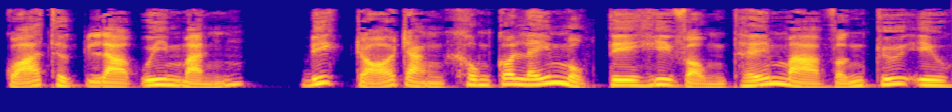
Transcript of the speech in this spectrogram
quả thực là Uy mãnh, biết rõ rằng không có lấy một tia hy vọng thế mà vẫn cứ yêu.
